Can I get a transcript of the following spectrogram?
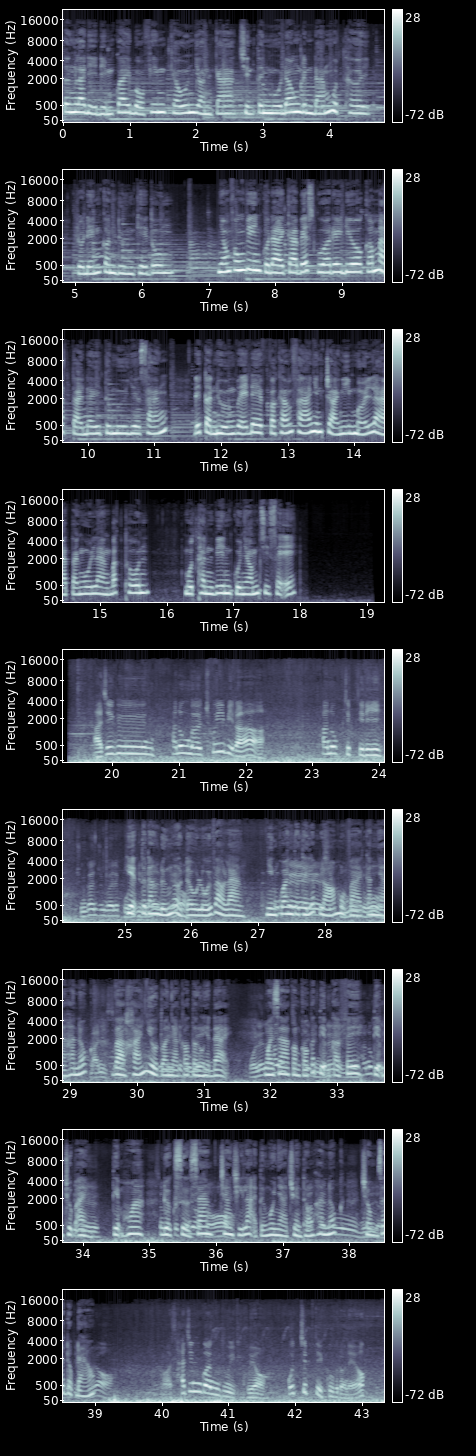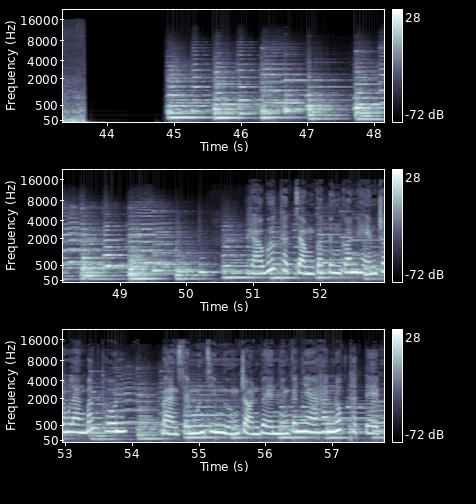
từng là địa điểm quay bộ phim Keun Yonka, chuyện tình mùa đông đình đám một thời, rồi đến con đường Kê Đôn. Nhóm phóng viên của đài KBS World Radio có mặt tại đây từ 10 giờ sáng để tận hưởng vẻ đẹp và khám phá những trải nghiệm mới lạ tại ngôi làng Bắc Thôn. Một thành viên của nhóm chia sẻ. 아직은 한옥마을 초입이라 한옥집들이 Hiện tôi đang đứng ở đầu lối vào làng. Nhìn quanh tôi thấy lấp ló một vài căn nhà Hanok và khá nhiều tòa nhà cao tầng hiện đại. Ngoài ra còn có các tiệm cà phê, tiệm chụp ảnh, tiệm hoa được sửa sang, trang trí lại từ ngôi nhà truyền thống Hanok trông rất độc đáo. 사진관도 있고요. 꽃집도 있고 그러네요. Rào bước thật chậm qua từng con hẻm trong làng Bắc Thôn, bạn sẽ muốn chiêm ngưỡng trọn vẹn những căn nhà Hanok thật đẹp.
